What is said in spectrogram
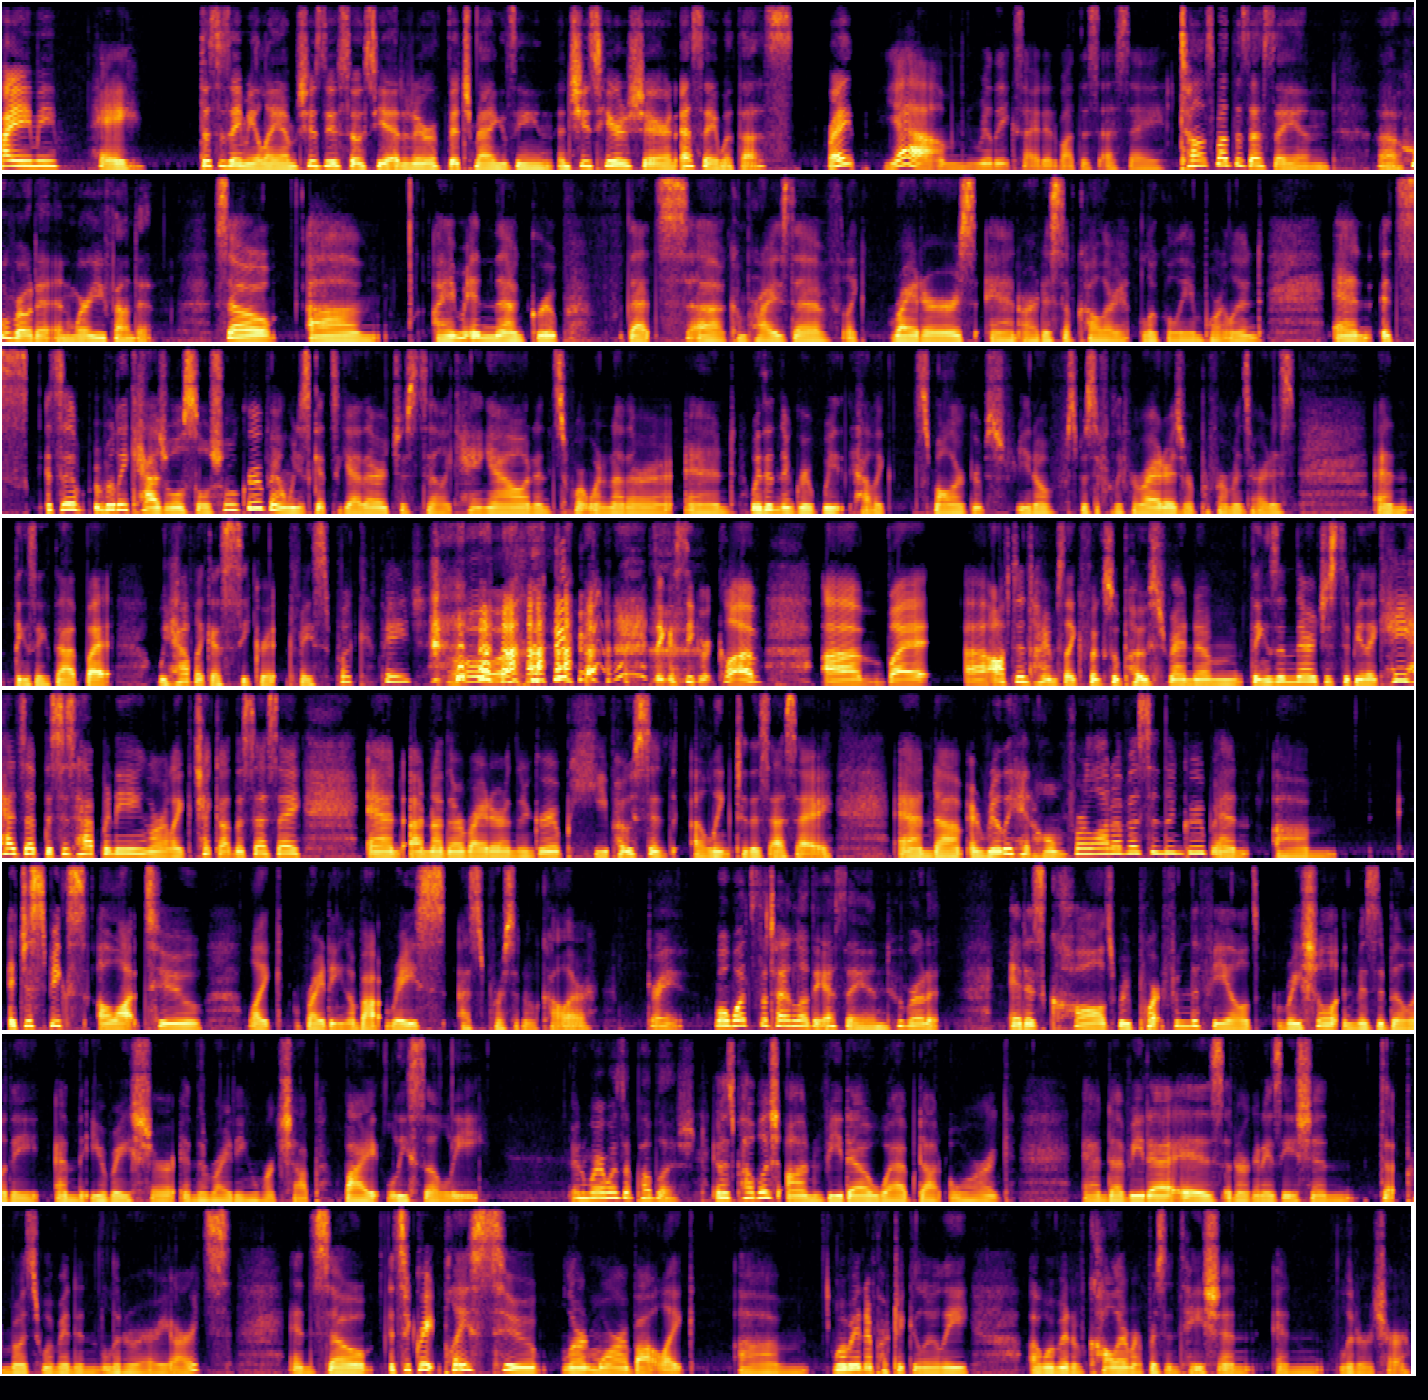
Hi, Amy. Hey. This is Amy Lam. She's the associate editor of Bitch Magazine, and she's here to share an essay with us, right? Yeah, I'm really excited about this essay. Tell us about this essay and uh, who wrote it and where you found it. So, um, I'm in the group that's uh, comprised of like writers and artists of color locally in Portland, and it's it's a really casual social group, and we just get together just to like hang out and support one another. And within the group, we have like smaller groups, you know, specifically for writers or performance artists and things like that. But we have like a secret Facebook page. Oh, it's like a secret club. Um, but uh, oftentimes, like folks will post random things in there just to be like, "Hey, heads up, this is happening," or like, "Check out this essay." And another writer in the group, he posted a link to this essay, and um, it really hit home for a lot of us in the group. And um, it just speaks a lot to like writing about race as a person of color. great. Well, what's the title of the essay and who wrote it? It is called Report from the Field Racial Invisibility and the Erasure in the Writing Workshop by Lisa Lee. And where was it published? It was published on vidaweb.org. And uh, Vida is an organization that promotes women in literary arts. And so it's a great place to learn more about like um, women and particularly uh, women of color representation in literature.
